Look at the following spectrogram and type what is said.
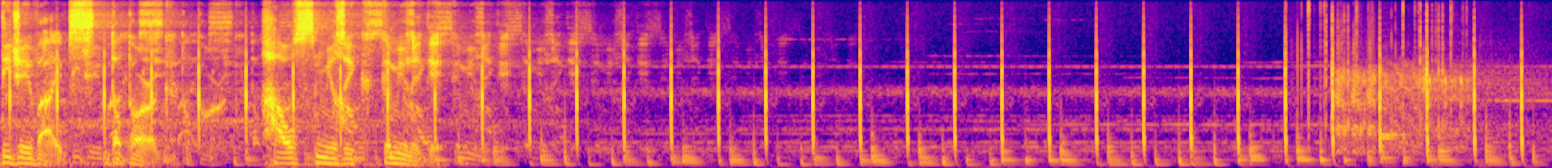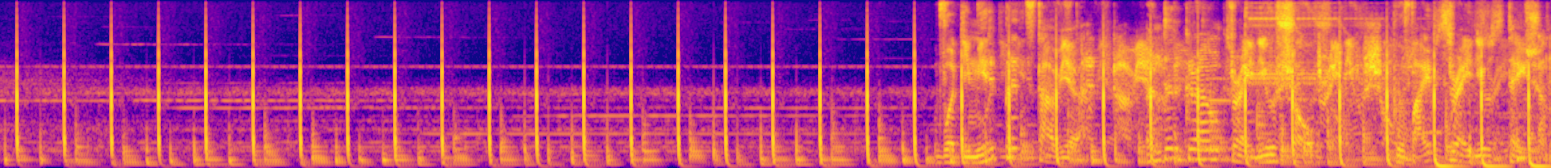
djvibes.org. House Music Community. Władimir przedstawia Underground Radio Show po Vibes Radio Station.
